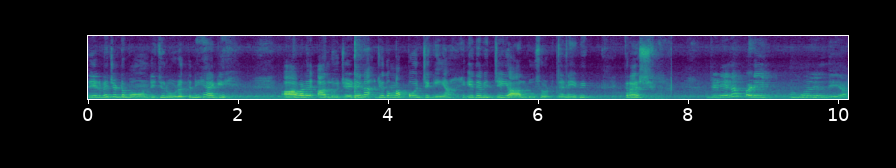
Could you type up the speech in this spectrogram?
ਤੇਲ ਵਿੱਚ ਡਬਾਉਣ ਦੀ ਜ਼ਰੂਰਤ ਨਹੀਂ ਹੈਗੀ। ਆਹ ਵਾਲੇ ਆਲੂ ਜਿਹੜੇ ਨਾ, ਜਦੋਂ ਆ ਭੁੱਜ ਗਈਆਂ, ਇਹਦੇ ਵਿੱਚ ਹੀ ਆਹ ਆਲੂ ਸੁੱਟ ਨੇ, ਇਹ ਵੀ ਕ੍ਰਸ਼ ਜਿਹੜੇ ਨਾ ਬੜੇ ਹੋ ਜਾਂਦੇ ਆ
